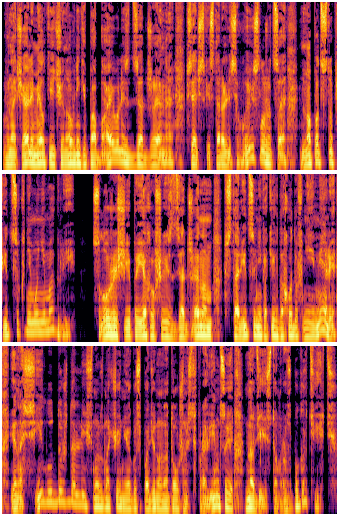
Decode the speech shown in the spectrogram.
Вначале мелкие чиновники побаивались Дзяджена, всячески старались выслужиться, но подступиться к нему не могли. Служащие, приехавшие с Дзядженом, в столице никаких доходов не имели и на силу дождались назначения господина на должность в провинции, надеясь там разбогатеть.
